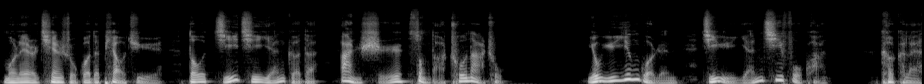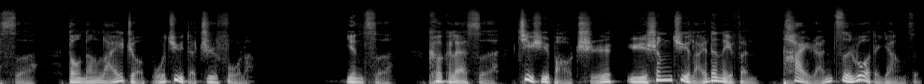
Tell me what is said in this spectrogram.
莫雷尔签署过的票据都极其严格的按时送到出纳处。由于英国人给予延期付款，科克莱斯都能来者不拒地支付了，因此科克莱斯继续保持与生俱来的那份泰然自若的样子。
